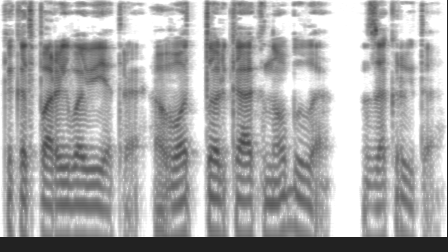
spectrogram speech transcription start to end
как от порыва ветра. Вот только окно было закрыто.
